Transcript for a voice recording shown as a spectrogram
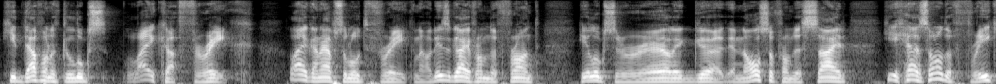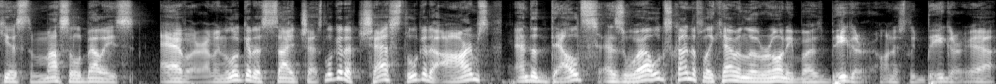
he definitely looks like a freak like an absolute freak. Now this guy from the front, he looks really good and also from the side, he has one of the freakiest muscle bellies ever. I mean, look at the side chest, look at the chest, look at the arms, and the delts as well. Looks kind of like Kevin Levrone, but bigger, honestly, bigger, yeah.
